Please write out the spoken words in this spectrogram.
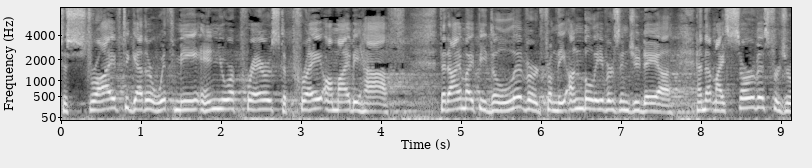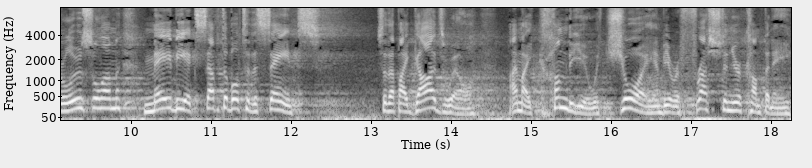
to strive together with me in your prayers to pray on my behalf, that I might be delivered from the unbelievers in Judea, and that my service for Jerusalem may be acceptable to the saints, so that by God's will I might come to you with joy and be refreshed in your company.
